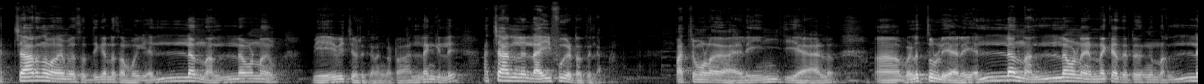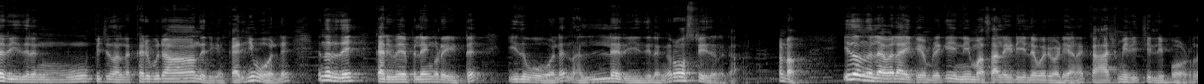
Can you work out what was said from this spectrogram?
അച്ചാർ എന്ന് പറയുമ്പോൾ ശ്രദ്ധിക്കേണ്ട സംഭവം എല്ലാം നല്ലവണ്ണം വേവിച്ചെടുക്കണം കേട്ടോ. അല്ലെങ്കിൽ അച്ചാറിന് ലൈഫ് കിട്ടത്തില്ല. പച്ചമുളകായാലും ഇഞ്ചി ആയാലും വെളുത്തുള്ളി ആയാലും എല്ലാം നല്ലവണ്ണം എണ്ണയ്ക്കകത്തിട്ട് നല്ല രീതിയിൽ അങ്ങ് മൂപ്പിച്ച് നല്ല കരിപുരാന്നിരിക്കും. കരിഞ്ഞു പോലെ എന്നിട്ട് കരിവേപ്പിലയും കൂടെ ഇട്ട് ഇതുപോലെ നല്ല രീതിയിൽ അങ്ങ് റോസ്റ്റ് ചെയ്തെടുക്കാം. കേട്ടോ ഇതൊന്ന് ലെവലായി കഴിയുമ്പോഴേക്ക് ഇനി മസാല ഇടിയിലെ പരിപാടിയാണ്. കാശ്മീരി ചില്ലി പൗഡർ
